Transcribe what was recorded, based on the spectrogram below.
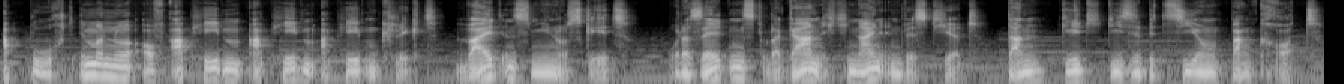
abbucht, immer nur auf Abheben, Abheben, Abheben klickt, weit ins Minus geht oder seltenst oder gar nicht hinein investiert, dann geht diese Beziehung bankrott.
